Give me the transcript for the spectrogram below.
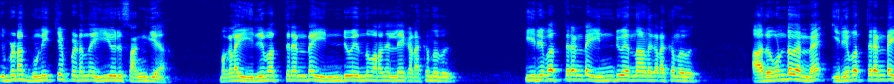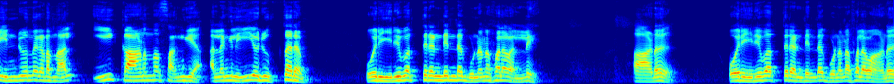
ഇവിടെ ഗുണിക്കപ്പെടുന്ന ഈ ഒരു സംഖ്യ മക്കളെ ഇരുപത്തിരണ്ട് ഇന്റു എന്ന് പറഞ്ഞല്ലേ കിടക്കുന്നത്? ഇരുപത്തിരണ്ട് ഇന്റു എന്നാണ് കിടക്കുന്നത്. അതുകൊണ്ട് തന്നെ ഇരുപത്തിരണ്ട് ഇന്റു എന്ന് കിടന്നാൽ ഈ കാണുന്ന സംഖ്യ അല്ലെങ്കിൽ ഈ ഒരു ഉത്തരം ഒരു ഇരുപത്തിരണ്ടിന്റെ ഗുണനഫലമല്ലേ? ആണ്. ഒരു ഇരുപത്തിരണ്ടിന്റെ ഗുണനഫലമാണ്.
